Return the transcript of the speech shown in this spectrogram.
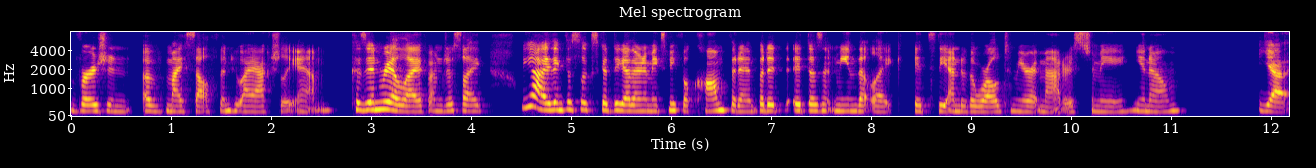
version of myself than who I actually am. Because in real life, I'm just like, yeah, I think this looks good together and it makes me feel confident, but it, it doesn't mean that like it's the end of the world to me or it matters to me, you know? Yeah.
